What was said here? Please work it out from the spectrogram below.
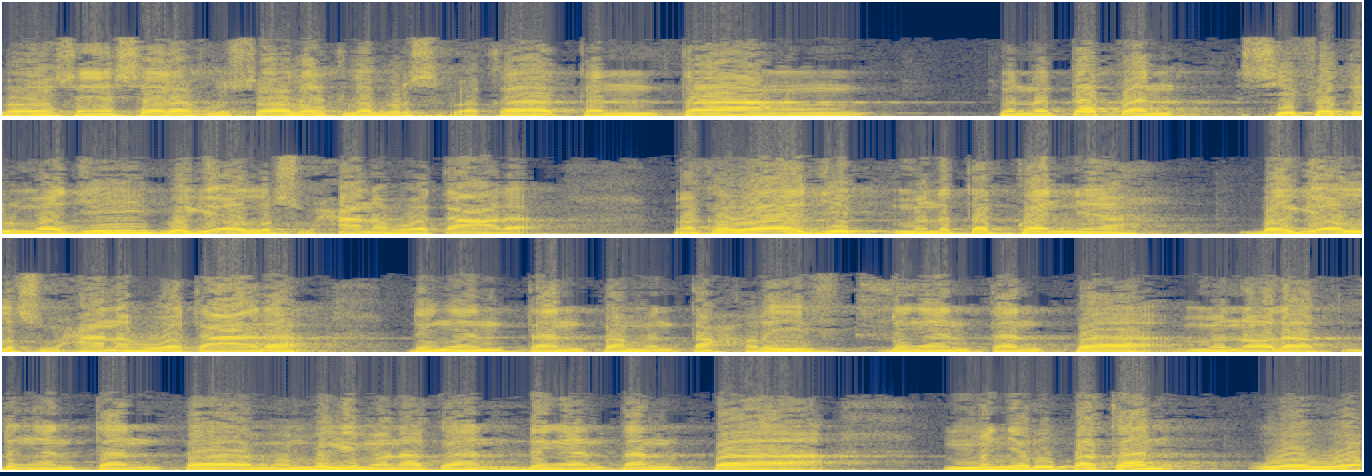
bahwasanya salafus saleh telah bersepakat tentang penetapan sifatul maji bagi Allah Subhanahu wa taala. Maka wajib menetapkannya bagi Allah Subhanahu wa taala dengan tanpa mentahrif dengan tanpa menolak dengan tanpa membagaimanakan dengan tanpa menyerupakan wa huwa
